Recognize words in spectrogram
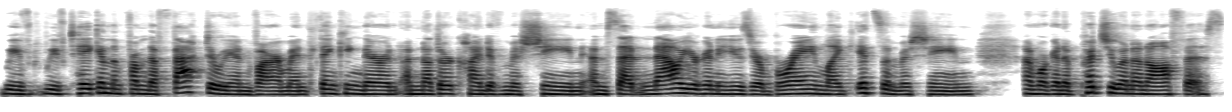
We've we've taken them from the factory environment thinking they're another kind of machine and said now you're going to use your brain like it's a machine and we're going to put you in an office.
